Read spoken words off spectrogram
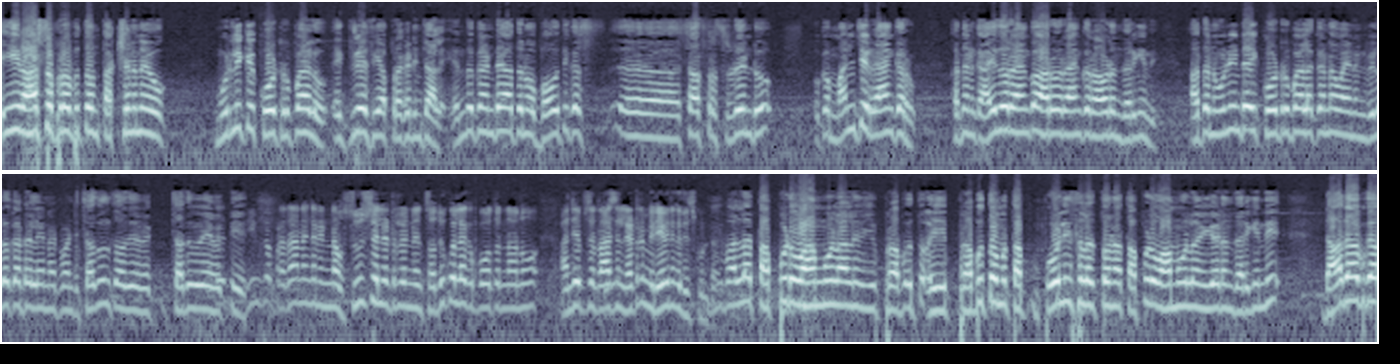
ఈ రాష్ట్ర ప్రభుత్వం తక్షణమే మురళికి కోటి రూపాయలు ఎగ్జిరేసిగా ప్రకటించాలి. ఎందుకంటే అతను భౌతిక శాస్త్ర స్టూడెంట్ ఒక మంచి ర్యాంకరు. అతనికి ఐదో ర్యాంకు ఆరో ర్యాంకు రావడం జరిగింది. అతను ఉండింటే ఈ కోటి రూపాయల కన్నా ఆయన విలువ కట్టలేనటువంటి చదువులు చదివే వ్యక్తి- చదివే వ్యక్తి. దీంట్లో ప్రధానంగా నిన్న సూసైడ్ లెటర్ నేను చదువుకోలేకపోతున్నాను అని చెప్పి రాసిన లెటర్ మీరు ఏ విధంగా తీసుకుంటారు? వల్ల తప్పుడు వాంగ్మూలాలను ఈ ప్రభుత్వం ఈ ప్రభుత్వం పోలీసులతో తప్పుడు వాంగ్మూలం ఇవ్వడం జరిగింది. దాదాపుగా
